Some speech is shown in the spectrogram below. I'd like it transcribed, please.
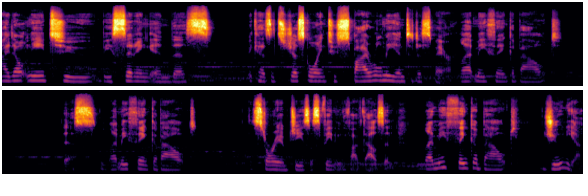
I don't need to be sitting in this because it's just going to spiral me into despair. Let me think about this. Let me think about the story of Jesus feeding the 5,000. Let me think about Junia.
